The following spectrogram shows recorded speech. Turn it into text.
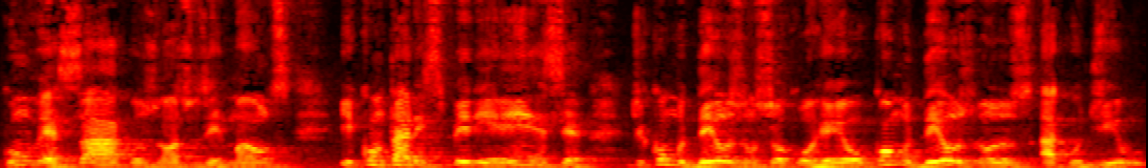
conversar com os nossos irmãos e contar experiência de como Deus nos socorreu, como Deus nos acudiu.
